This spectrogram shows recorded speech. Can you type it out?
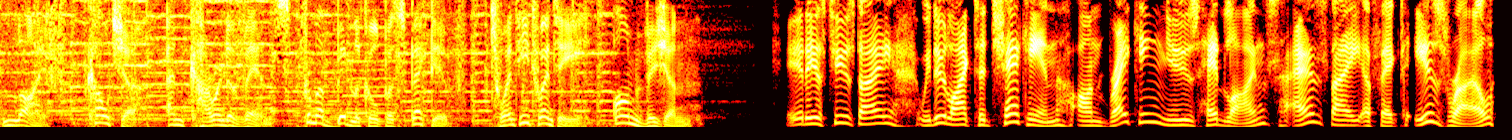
Life, culture, and current events from a biblical perspective. 2020 on Vision. It is Tuesday. We do like to check in on breaking news headlines as they affect Israel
